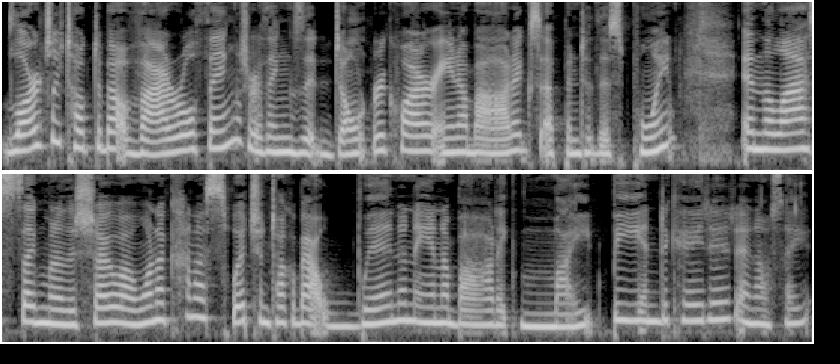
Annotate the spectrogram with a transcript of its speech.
largely talked about viral things or things that don't require antibiotics up until this point. In the last segment of the show, I want to kind of switch and talk about when an antibiotic might be indicated. And I'll say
